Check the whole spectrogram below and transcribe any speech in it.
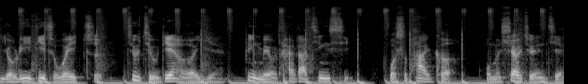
有利地址位置。就酒店而言，并没有太大惊喜。我是派克，我们下个酒店见。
